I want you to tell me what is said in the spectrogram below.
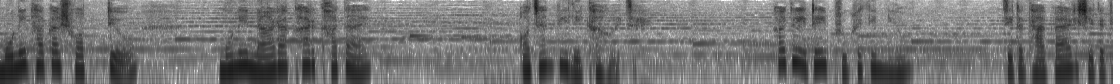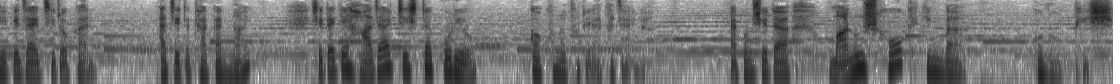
মনে থাকা সত্ত্বেও মনে না রাখার খাতায় অজান্তি লেখা হয়ে যায়। হয়তো এটাই প্রকৃতির নিয়ম। যেটা থাকার সেটা থেকে যায় চিরকাল। আর যেটা থাকার নয়, সেটাকে হাজার চেষ্টা করেও কখনো ধরে রাখা যায় না। এখন সেটা মানুষ হোক কিংবা কোনো অভ্যেস।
